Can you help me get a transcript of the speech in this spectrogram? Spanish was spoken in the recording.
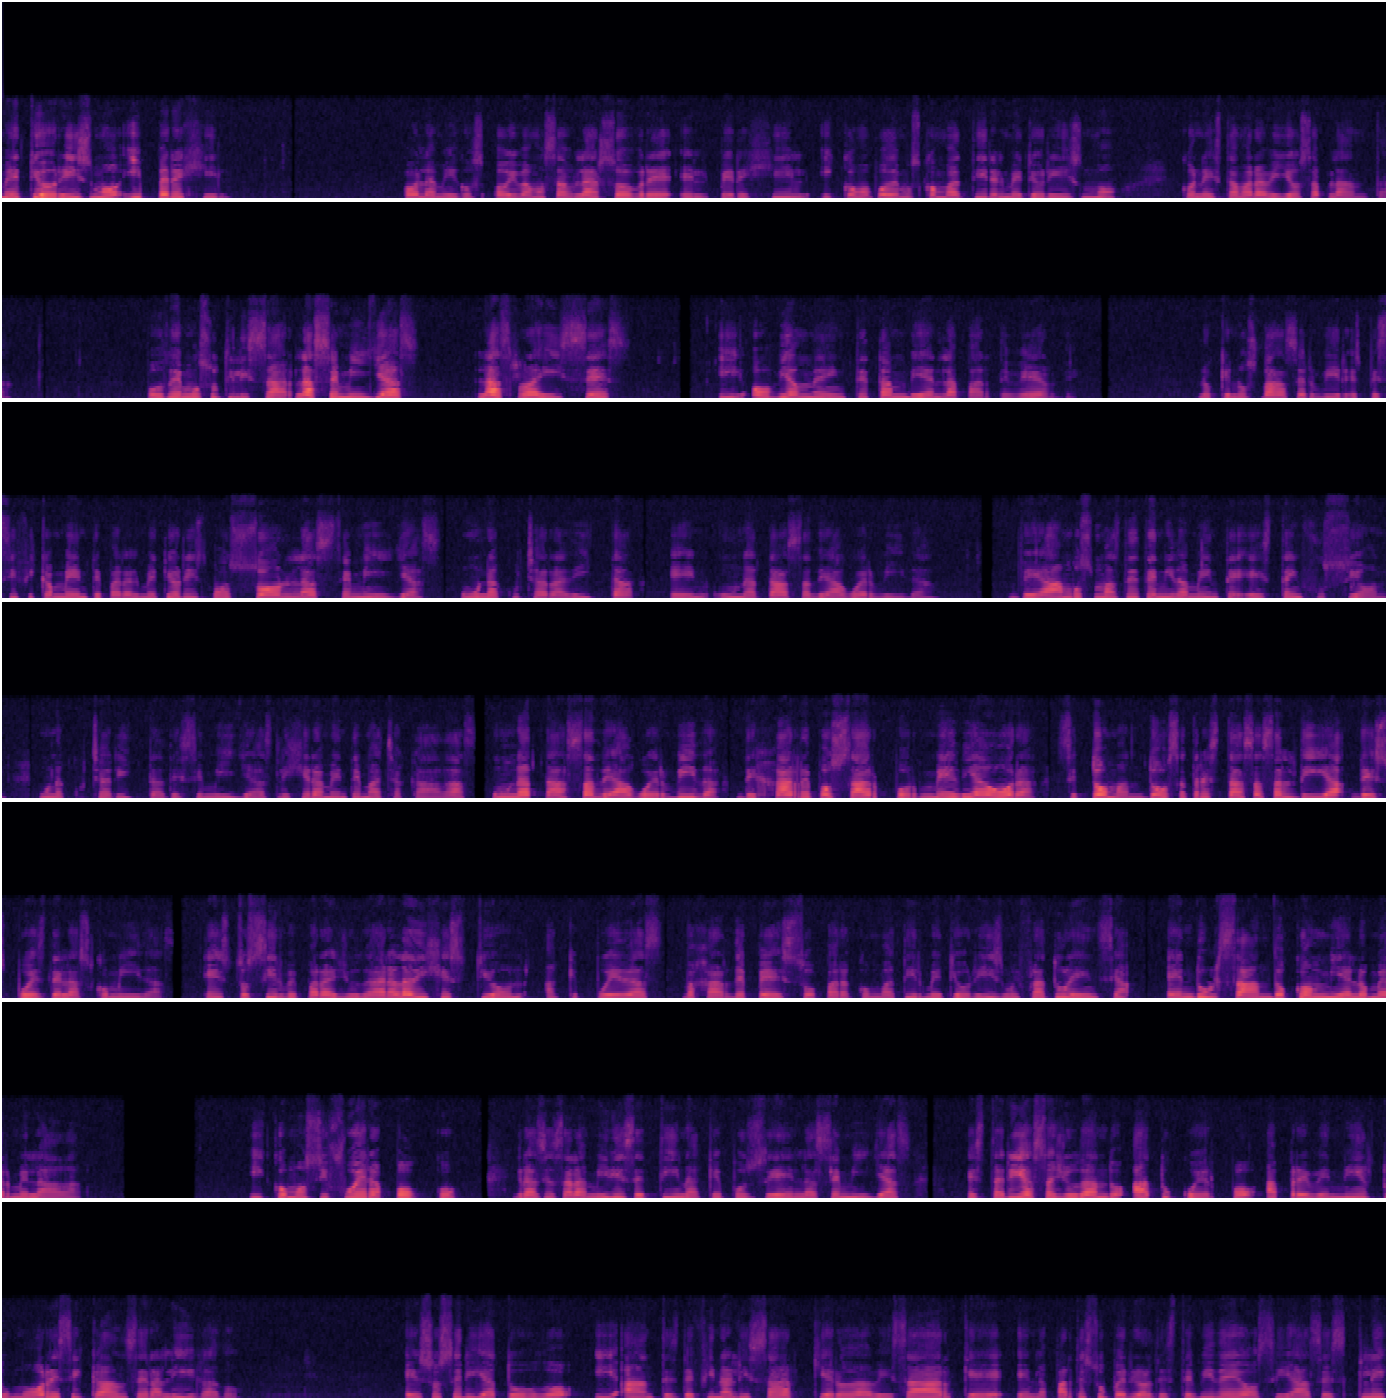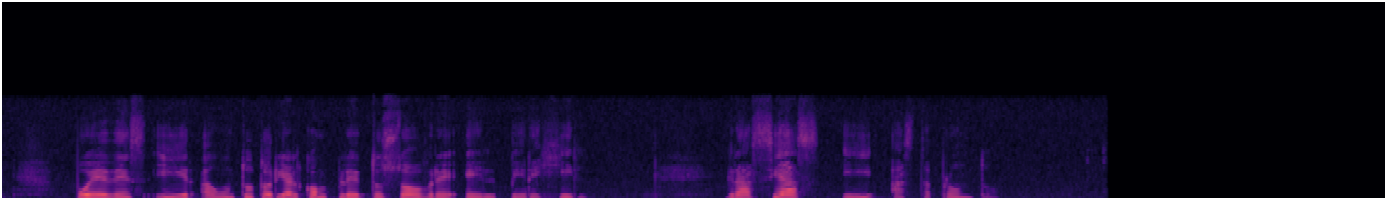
meteorismo y perejil. Hola amigos, hoy vamos a hablar sobre el perejil y cómo podemos combatir el meteorismo con esta maravillosa planta. Podemos utilizar las semillas, las raíces y obviamente también la parte verde. Lo que nos va a servir específicamente para el meteorismo son las semillas, una cucharadita en una taza de agua hervida. Veamos más detenidamente esta infusión. Una cucharita de semillas ligeramente machacadas, una taza de agua hervida. Dejar reposar por media hora. Se toman dos a tres tazas al día después de las comidas. Esto sirve para ayudar a la digestión a que puedas bajar de peso para combatir meteorismo y flatulencia endulzando con miel o mermelada. Y como si fuera poco, gracias a la miricetina que poseen las semillas, estarías ayudando a tu cuerpo a prevenir tumores y cáncer al hígado. Eso sería todo y antes de finalizar quiero avisar que en la parte superior de este video si haces clic puedes ir a un tutorial completo sobre el perejil. Gracias y hasta pronto.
